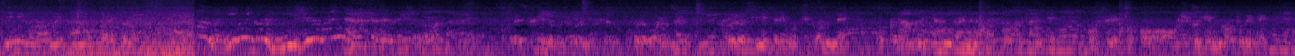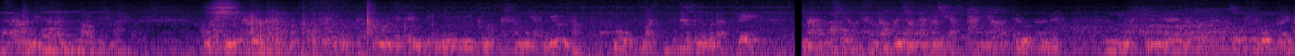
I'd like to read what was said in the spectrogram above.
ニンニクのアメリカのホワイトの今度ニンニクの20倍になるじゃないですか。これ。これをこれを老舗に持ち込んで、ここから2段階目の発酵を重ねて、オスへと大きく変化を遂げて、さらにさらにパワーします。この2段階の発酵で、この時点でニンニクの臭みや匂いがもう全くなくなって、なんでしょうね、得意の中身やったんやということでね、う信じられな爽快感。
